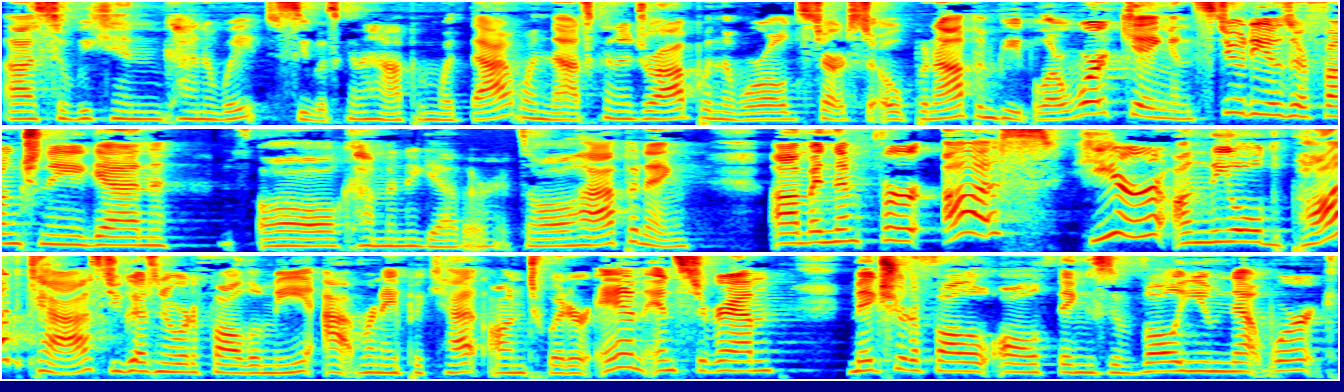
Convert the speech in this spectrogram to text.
Uh, so we can kind of wait to see what's going to happen with that when that's going to drop, when the world starts to open up and people are working and studios are functioning again. It's all coming together. It's all happening. Um, and then for us here on the old podcast, you guys know where to follow me at Renee Paquette on Twitter and Instagram. Make sure to follow all things the Volume Network,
